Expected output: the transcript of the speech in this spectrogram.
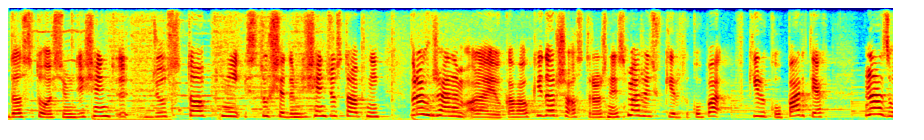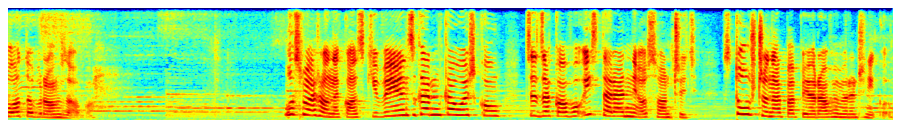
Do 180 stopni, 170 stopni. W rozgrzanym oleju kawałki dorsza ostrożnie smażyć w kilku, w kilku partiach na złoto-brązowo. Usmażone kąski wyjąć z garnka łyżką cedzakową i starannie osączyć z tłuszczu na papierowym ręczniku.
